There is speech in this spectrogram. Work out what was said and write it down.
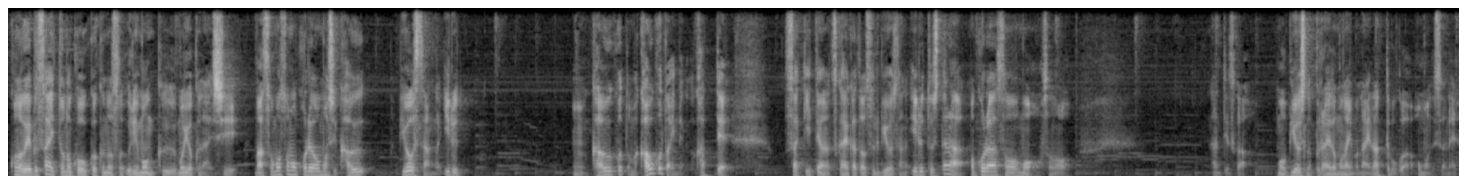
このウェブサイトの広告のその売り文句も良くないし、まあ、そもそもこれをもし買う美容師さんがいる、うん、買うこと、まあ、買うことはいいんだけど買ってさっき言ったような使い方をする美容師さんがいるとしたら、まあ、これはそうもうその何て言うんですかもう美容師のプライドも何もないなって僕は思うんですよね。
